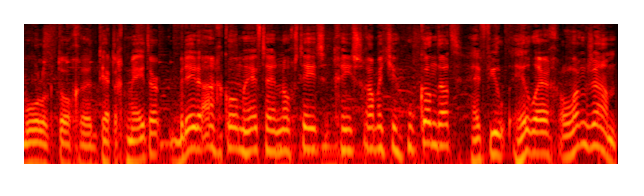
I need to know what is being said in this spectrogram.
behoorlijk toch uh, 30 meter. Beneden aangekomen heeft hij nog steeds geen schrammetje. Hoe kan dat? Hij viel heel erg langzaam.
